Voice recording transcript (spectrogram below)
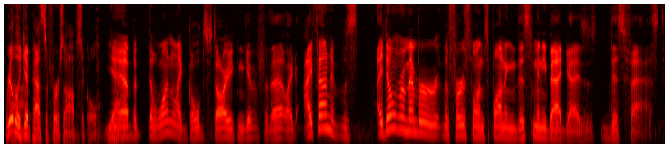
Really uh, get past the first obstacle. Yeah. Yeah. but the one like gold star you can give it for that, like I found it was I don't remember the first one spawning this many bad guys this fast.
